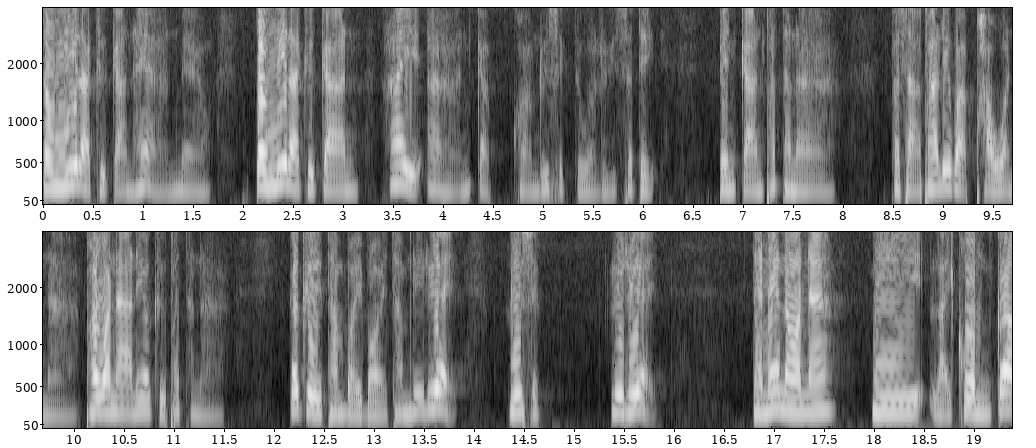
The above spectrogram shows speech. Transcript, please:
ตรงนี้แหละคือการให้อาหารแมว ตรงนี้แหละคือการให้อาหารกับความรู้สึกตัวหรือสติ เป็นการพัฒนา ภาษาพระเรียกว่าภาวนา ภาวนานี่ก็คือพัฒนา ก็คือทำบ่อยๆทำเรื่อยๆ รู้สึกเรื่อยๆ แต่แน่นอนนะ มีหลายคนก็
